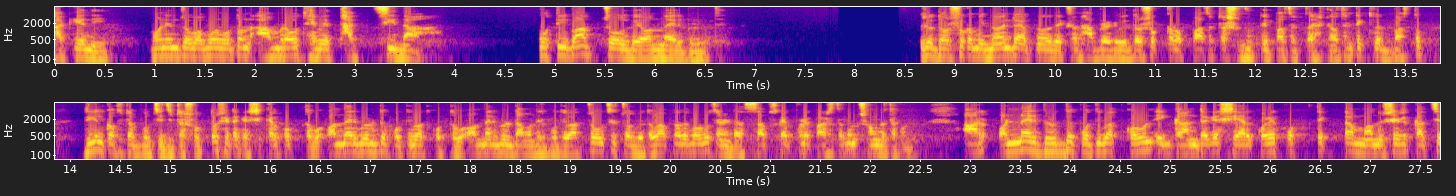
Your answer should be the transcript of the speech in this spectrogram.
থাকেনি মনীন্দ্র বাবুর মতন আমরাও থেমে থাকছি না। প্রতিবাদ চলবে অন্যায়ের বিরুদ্ধে। দর্শক, আমি নয়ন রায় আপনারা দেখছেন হাবড়া টিভি। দর্শক, কারও পাঁচ একটা সুযোগ নেই পাঁচ একটা অথেন্টিক বাস্তব রিয়েল কথাটা বলছি যেটা সত্য, সেটাকে স্বীকার করতে হবে। অন্যায়ের বিরুদ্ধে প্রতিবাদ করতে হবে। অন্যায়ের বিরুদ্ধে আমাদের প্রতিবাদ চলছে, চলবে। তবে আপনাদের বলব, চ্যানেলটা সাবস্ক্রাইব করে পাশে থাকুন, সঙ্গে থাকুন। আর অন্যায়ের বিরুদ্ধে প্রতিবাদ করুন, এই গানটাকে শেয়ার করে প্রত্যেকটা মানুষের কাছে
